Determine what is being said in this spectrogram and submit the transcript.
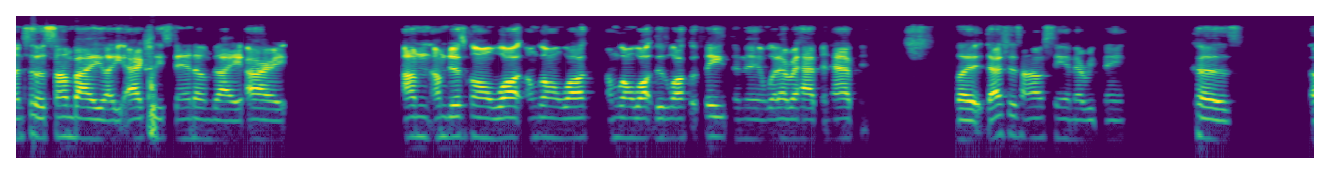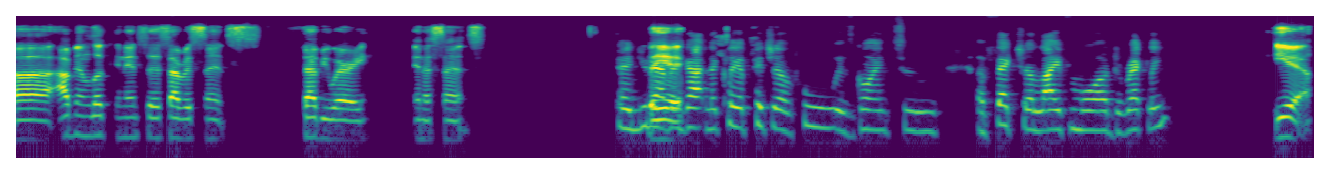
until somebody like actually stand up and be like, all right, I'm I'm just gonna walk I'm gonna walk I'm gonna walk this walk of faith and then whatever happened happened. But that's just how I'm seeing everything. Cause uh I've been looking into this ever since February in a sense. And you But haven't yeah, gotten a clear picture of who is going to affect your life more directly. Yeah.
